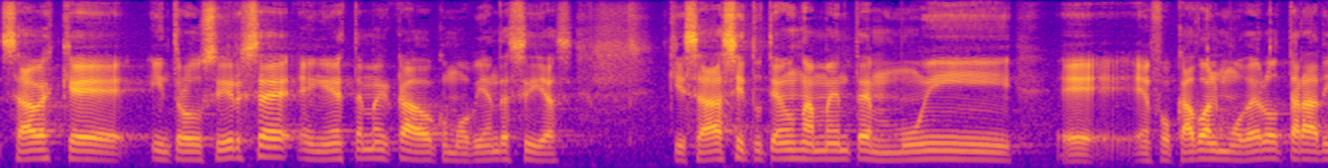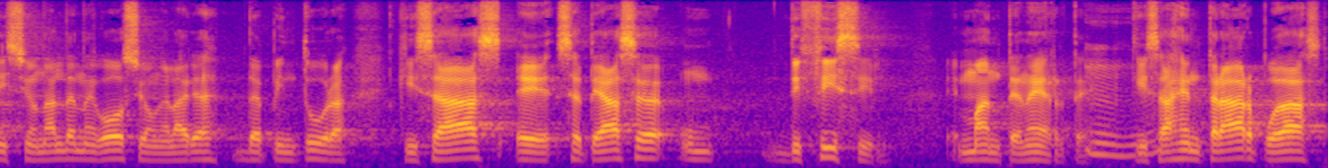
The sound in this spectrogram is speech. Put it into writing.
sabes que introducirse en este mercado, como bien decías, Quizás si tú tienes una mente muy eh, enfocado al modelo tradicional de negocio en el área de pintura, quizás eh, se te hace un, difícil mantenerte. Quizás entrar puedas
